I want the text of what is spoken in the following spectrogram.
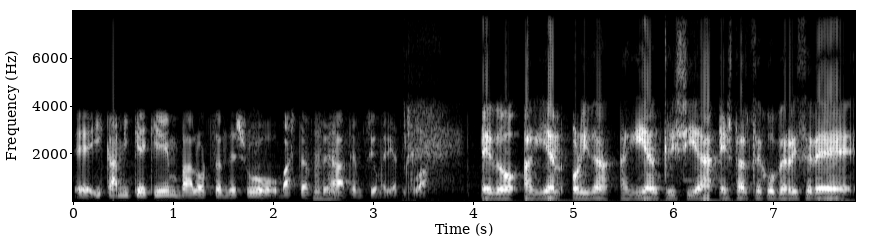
e, ikamikekin ba, lortzen dezu baztertzea mhm. atentzio mediatikoa. Edo, agian hori da, agian krisia estaltzeko berriz ere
